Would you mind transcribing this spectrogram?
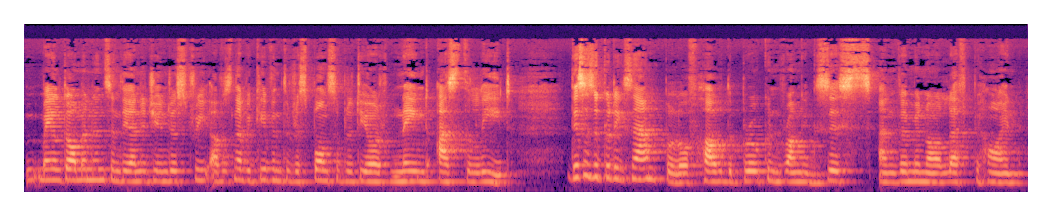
male dominance in the energy industry, I was never given the responsibility or named as the lead. This is a good example of how the broken rung exists and women are left behind,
